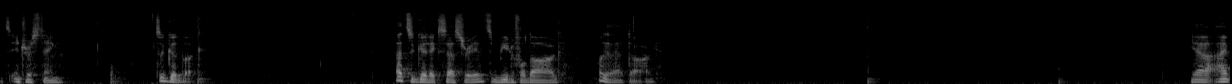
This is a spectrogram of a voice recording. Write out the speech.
It's interesting. It's a good look. That's a good accessory. That's a beautiful dog. Look at that dog. Yeah, I,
